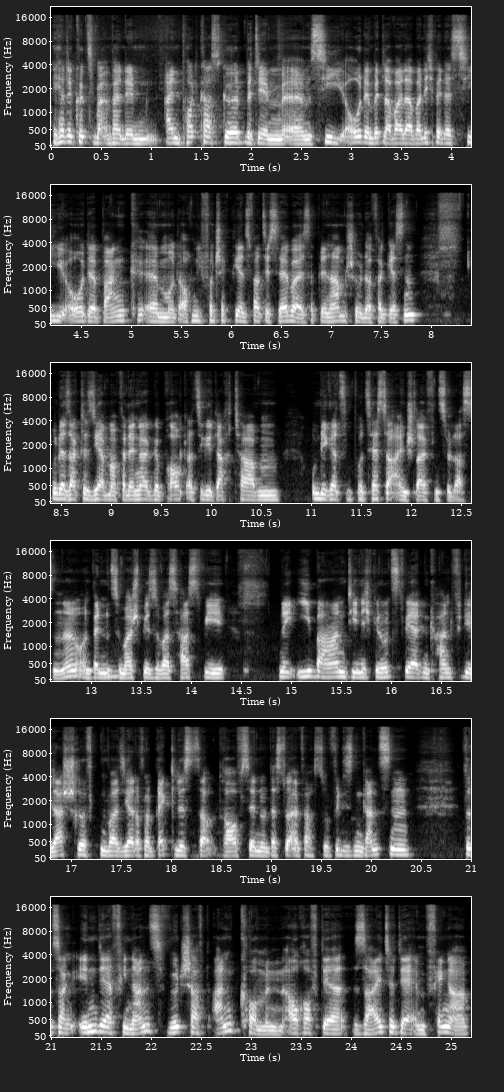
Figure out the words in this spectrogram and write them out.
Ich hatte kürzlich mal einfach den, einen Podcast gehört mit dem ähm, CEO, der mittlerweile aber nicht mehr der CEO der Bank ähm, und auch nicht von Check24 selber ist. Ich habe den Namen schon wieder vergessen. Und er sagte, sie haben einfach länger gebraucht, als sie gedacht haben, um die ganzen Prozesse einschleifen zu lassen. Ne? Und wenn du mhm. zum Beispiel sowas hast wie eine IBAN, die nicht genutzt werden kann für die Lastschriften, weil sie halt auf einer Blacklist drauf sind und dass du einfach so für diesen ganzen sozusagen in der Finanzwirtschaft ankommen, auch auf der Seite der Empfänger,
